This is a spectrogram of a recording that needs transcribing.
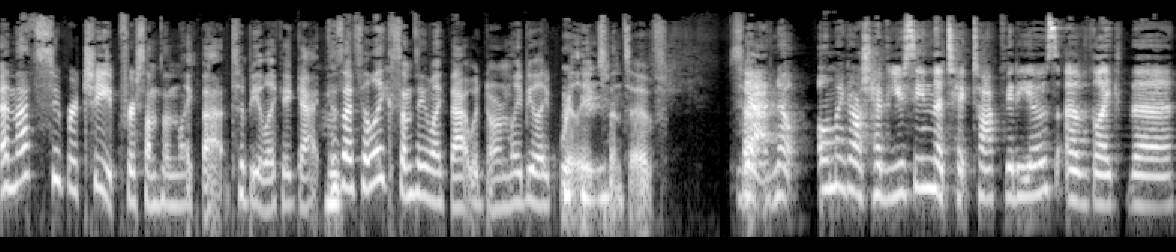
And that's super cheap for something like that to be like a gag because I feel like something like that would normally be like really Mhm. expensive. So, Yeah, no. Oh my gosh, have you seen the TikTok videos of like the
